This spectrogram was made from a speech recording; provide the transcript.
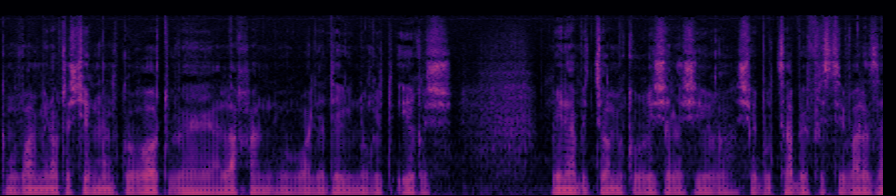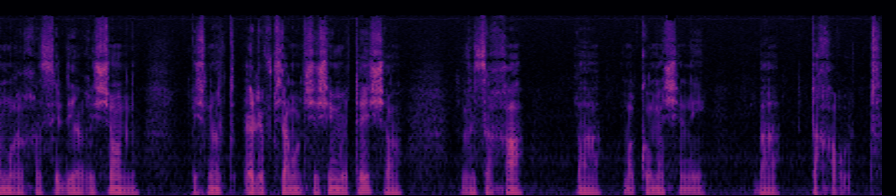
כמובן מילות השיר מהמקורות והלחן הוא על ידי נורית הירש. והנה הביצוע המקורי של השיר שבוצע בפסטיבל הזמר החסידי הראשון בשנת 1969 וזכה במקום השני בתחרות.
